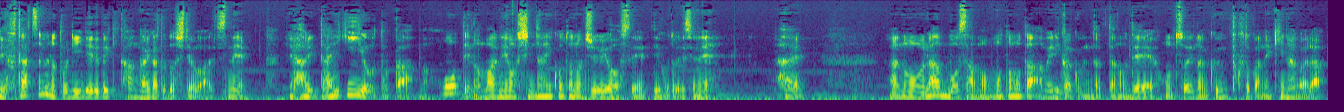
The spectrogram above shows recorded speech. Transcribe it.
で、二つ目の取り入れるべき考え方としてはですね、やはり大企業とか、まあ、大手の真似をしないことの重要性っていうことですよね。はい。あの、ランボーさんももともとアメリカ軍だったので、本当そういうのは軍服とかね、着ながら、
